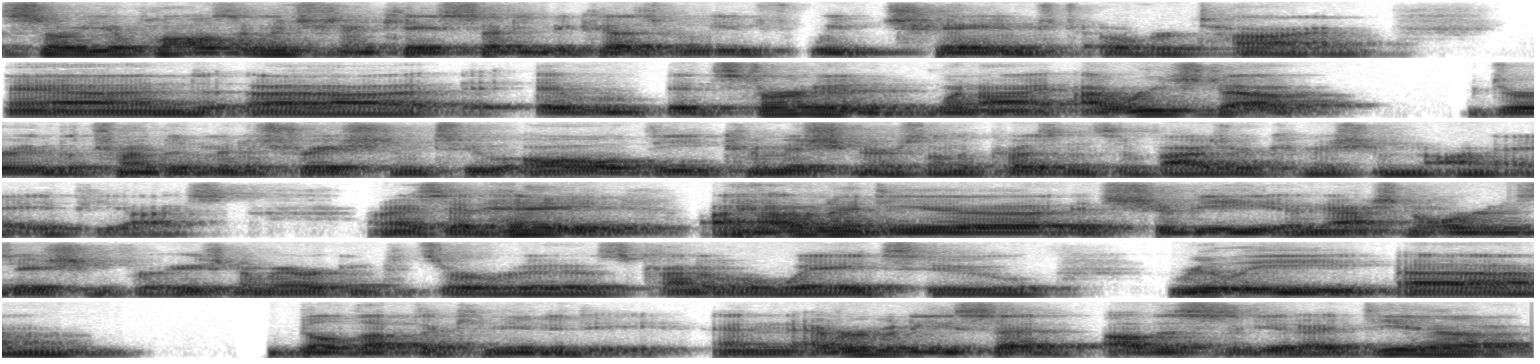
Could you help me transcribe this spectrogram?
so YAPAL is an interesting case study because we've we've changed over time, and uh, it, it started when I, I reached out during the Trump administration to all the commissioners on the President's Advisory Commission on AAPIs. And I said, hey, I have an idea. It should be a national organization for Asian American conservatives, kind of a way to really um, build up the community. And everybody said, "Oh, this is a good idea."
